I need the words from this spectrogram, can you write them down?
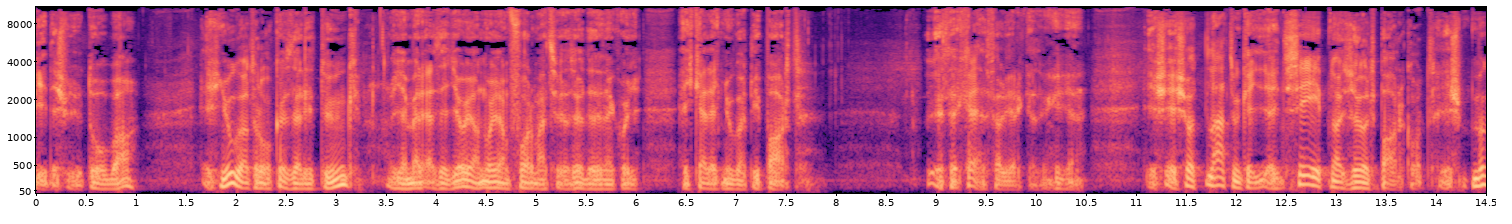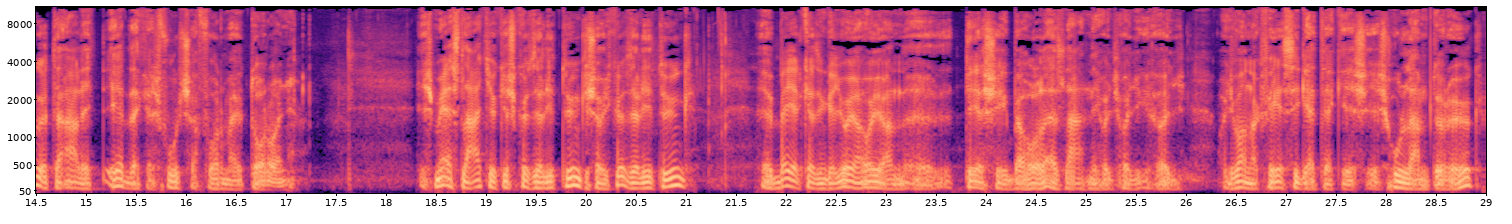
édesütő tóba, és nyugatról közelítünk, ugye, mert ez egy olyan, olyan formáció az ödelének, hogy egy kelet-nyugati part. Kelet felé érkezünk, igen. És, és ott látunk egy, egy szép nagy zöld parkot, és mögötte áll egy érdekes, furcsa formájú torony. És mi ezt látjuk, és közelítünk, és ahogy közelítünk, beérkezünk egy olyan, olyan térségbe, ahol lehet látni, hogy, hogy, hogy, hogy vannak félszigetek és, és hullámtörők,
